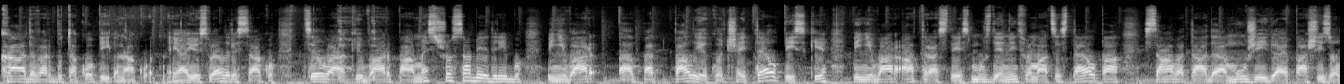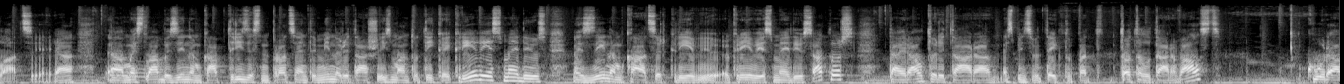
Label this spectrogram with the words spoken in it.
kāda var būt tā kopīga nākotne. Jā, jo es vēlreiz saku, cilvēki var pamest šo sabiedrību, viņi var pat paliekot šeit telpiski, viņi var atrasties mūsdienu informācijas telpā savā tādā mūžīgai pašizolācijai. Jā. Mēs labi zinām, ka ap 30% minoritāšu izmanto tikai Krievijas medijus. Mēs zinām, kāds ir Krievi, Krievijas mediju saturs. Tā ir autoritārā, es teiktu, pat totalitāra valsts kurā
